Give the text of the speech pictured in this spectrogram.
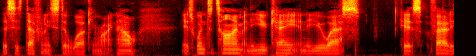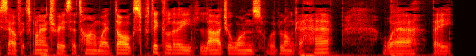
this is definitely still working right now. It's winter time in the UK, in the US. It's fairly self explanatory. It's a time where dogs, particularly larger ones with longer hair, where they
